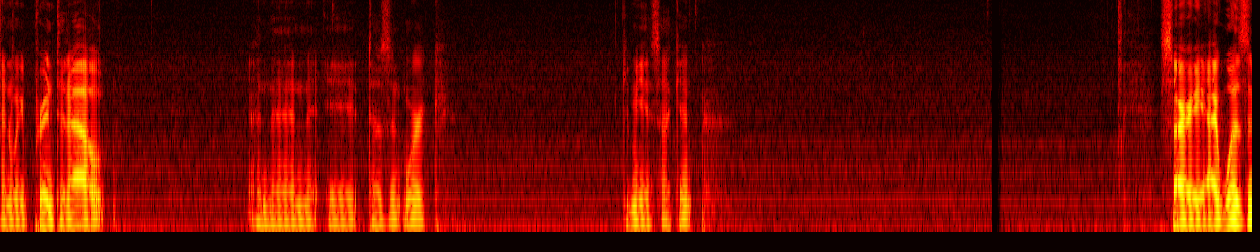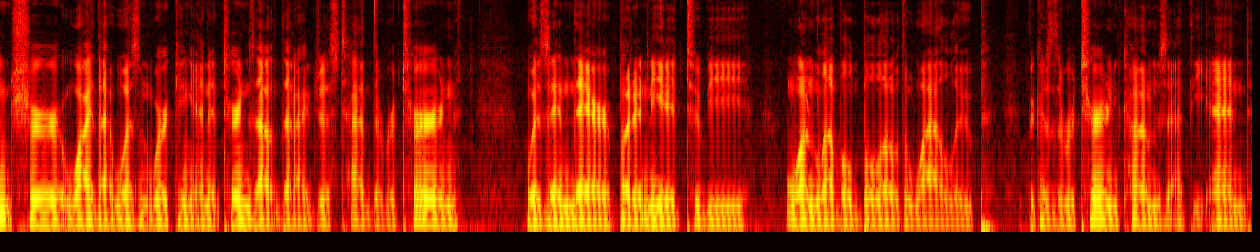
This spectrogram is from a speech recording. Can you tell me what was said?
and we print it out and then it doesn't work. Give me a second. Sorry, I wasn't sure why that wasn't working and it turns out that I just had the return was in there, but it needed to be one level below the while loop because the return comes at the end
